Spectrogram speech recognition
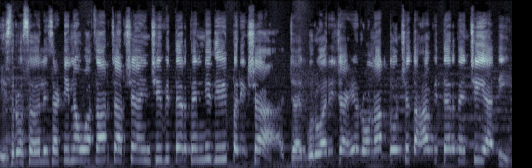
इस्रो सहलीसाठी नऊ हजार चारशे ऐंशी विद्यार्थ्यांनी दिली परीक्षा. गुरुवारी जाहीर होणार दोनशे दहा विद्यार्थ्यांची यादी.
